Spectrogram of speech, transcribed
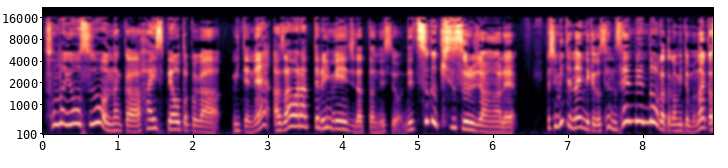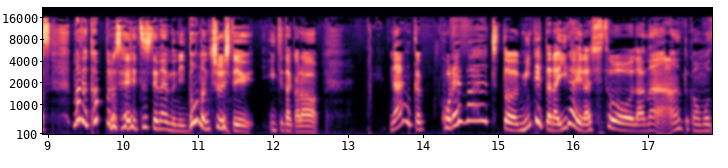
その様子をなんかハイスペ男が見てね、嘲笑ってるイメージだったんですよ。で、すぐキスするじゃん、あれ。私見てないんだけど、宣伝動画とか見てもなんか、まだカップル成立してないのに、どんどん注意していってたから、なんか、これはちょっと見てたらイライラしそうだなとか思っ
